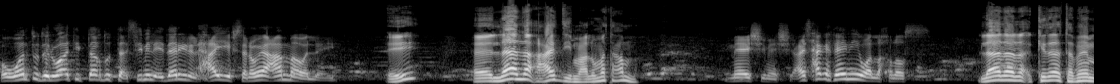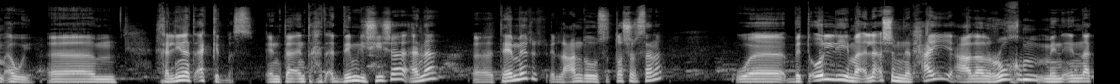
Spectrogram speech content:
هو أنتوا دلوقتي بتاخدوا التقسيم الإداري للحي في ثانوية عامة ولا إيه؟ إيه؟ آه لا لا عادي معلومات عامة. ماشي ماشي. عايز حاجة تاني ولا خلاص؟ لا لا لا كده تمام قوي. خلينا أتأكد بس. أنت أنت هتقدم لي شيشة أنا آه تامر اللي عنده 16 سنة وبتقول لي ما اقلقش من الحي على الرغم من إنك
